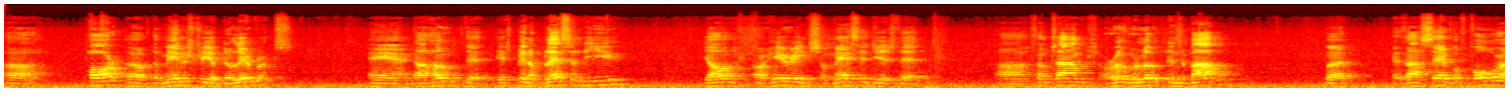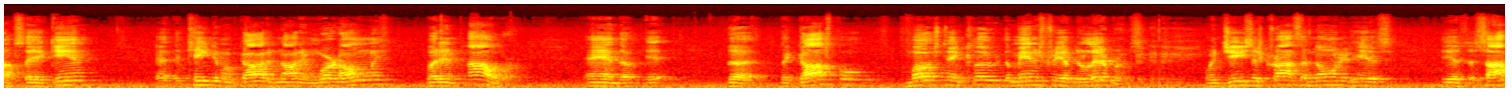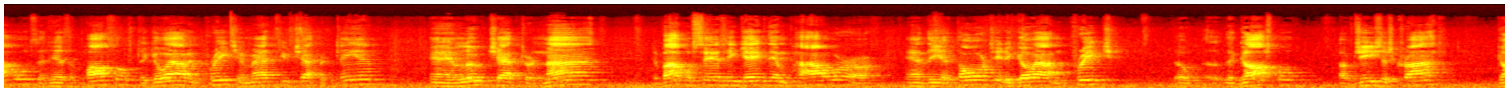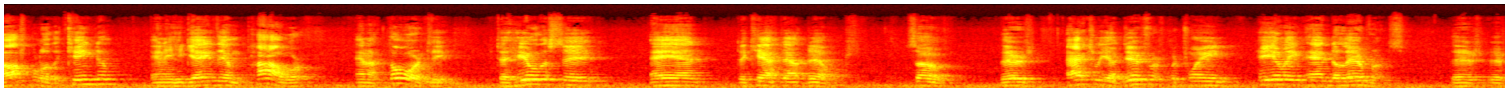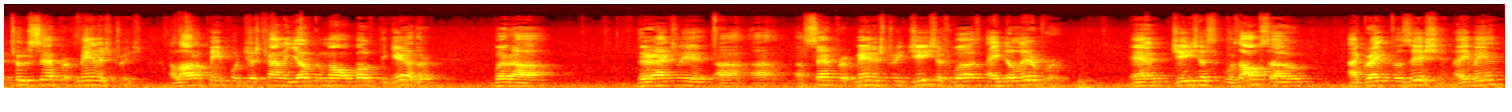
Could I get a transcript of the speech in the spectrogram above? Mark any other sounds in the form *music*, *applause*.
uh, part of the ministry of deliverance. And I hope that it's been a blessing to you. Y'all are hearing some messages that uh, sometimes are overlooked in the Bible. But as I said before, I'll say again that the kingdom of God is not in word only, but in power. And the, it, the, the gospel must include the ministry of deliverance. When Jesus Christ anointed his, his disciples and his apostles to go out and preach in Matthew chapter 10 and in Luke chapter 9, the Bible says he gave them power or, and the authority to go out and preach the, the gospel of Jesus Christ, gospel of the kingdom, and he gave them power and authority to heal the sick and to cast out devils. So there's actually a difference between healing and deliverance. There's, there's two separate ministries. A lot of people just kind of yoke them all both together, but uh, they're actually a, a, a separate ministry. Jesus was a deliverer, and Jesus was also a great physician. Amen?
